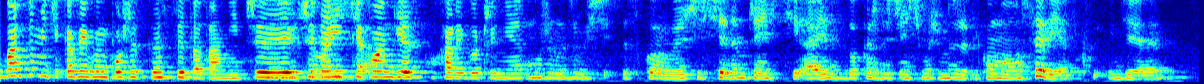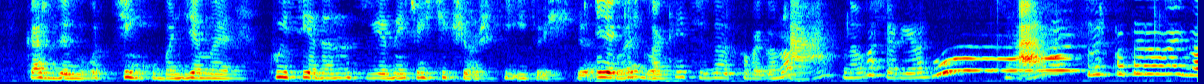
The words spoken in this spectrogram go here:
bardzo mnie ciekawi, jak Wam poszedł ten z cytatami. Czy Mhm, czytaliście po angielsku Harry'ego, czy nie? Możemy zrobić, skoro wiesz, jest 7 części, a jest do każdej części, możemy zrobić taką małą serię, w gdzie każdym odcinku będziemy quiz jeden z jednej części książki i coś I dodatkowego. jakieś takie, coś dodatkowego, no. A? Nowa seria. Uuu, coś potterowego,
